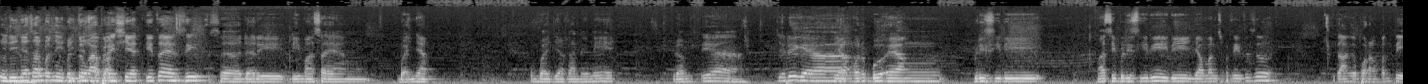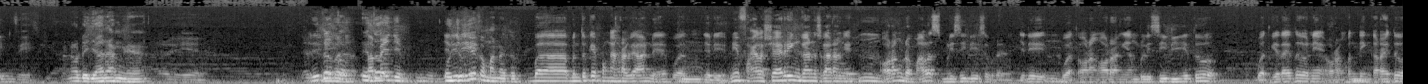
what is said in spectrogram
Idenya siapa nih? bentuk appreciate kita ya sih dari di masa yang banyak pembajakan ini Bram Iya. Jadi kayak yang yang beli CD masih beli CD di zaman seperti itu tuh kita anggap orang penting sih. Karena udah jarang ya. Iya. Jadi itu, Gimana? itu Tambahin, Jim. ujungnya ke mana tuh? bentuknya penghargaan ya buat jadi ini file sharing kan sekarang ya orang udah males beli CD sebenarnya jadi buat orang-orang yang beli CD itu buat kita itu ini orang penting karena itu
